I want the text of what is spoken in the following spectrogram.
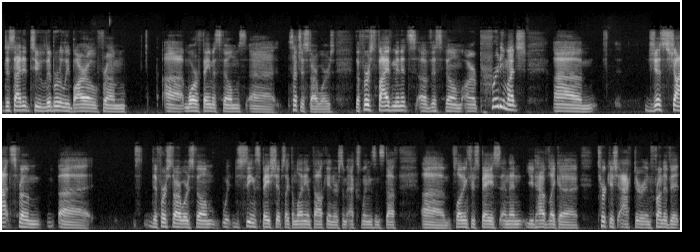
decided to liberally borrow from uh, more famous films, uh, such as Star Wars. The first five minutes of this film are pretty much um, just shots from uh, the first Star Wars film, seeing spaceships like the Millennium Falcon or some X-wings and stuff um, floating through space, and then you'd have like a Turkish actor in front of it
